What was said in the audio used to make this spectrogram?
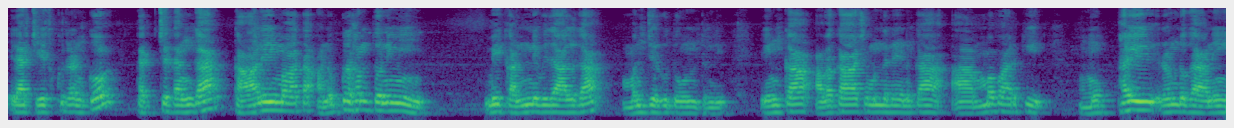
ఇలా చేసుకున్నానుకో ఖచ్చితంగా కాళీమాత అనుగ్రహంతో మీకు అన్ని విధాలుగా మంచి జరుగుతూ ఉంటుంది. ఇంకా అవకాశం ఉందని కనుక ఆ అమ్మవారికి ముప్పై రెండు కానీ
